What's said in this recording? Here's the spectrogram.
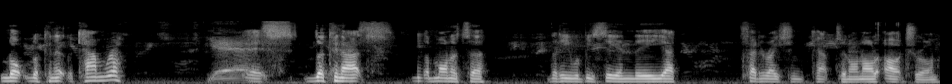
not looking at the camera. Yes. It's looking at the monitor that he would be seeing the uh, Federation captain on Ar- Archer on,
